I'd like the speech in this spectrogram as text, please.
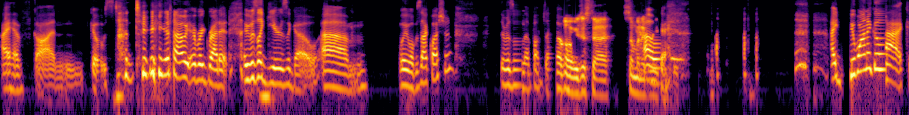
I have gone ghost hunting, and I regret it. It was like years ago. Um, wait, what was that question? There was one that popped up. Oh, it was just uh, someone Oh, okay. I do want to go back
